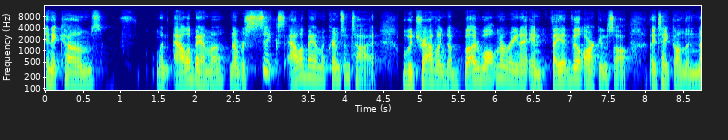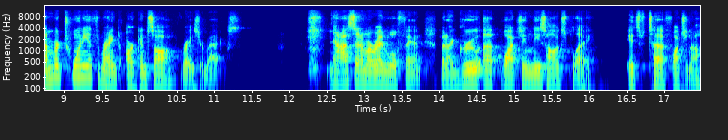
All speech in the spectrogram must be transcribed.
And it comes when Alabama, number six, Alabama Crimson Tide, will be traveling to Bud Walton Arena in Fayetteville, Arkansas. They take on the number 20th ranked Arkansas Razorbacks. Now, I said I'm a Red Wolf fan, but I grew up watching these Hogs play it's tough watching a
